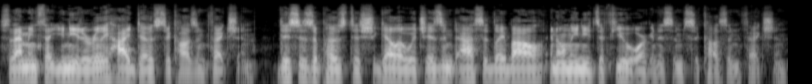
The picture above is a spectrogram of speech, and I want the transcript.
So that means that you need a really high dose to cause infection. This is opposed to Shigella, which isn't acid labile and only needs a few organisms to cause infection.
